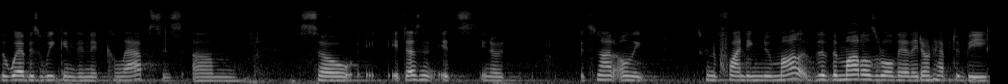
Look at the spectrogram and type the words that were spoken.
the web is weakened and it collapses. Um, so it- doesn't, it's, you know, it's not only it's kind of finding new models. The, the models are all there. They don't have to be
